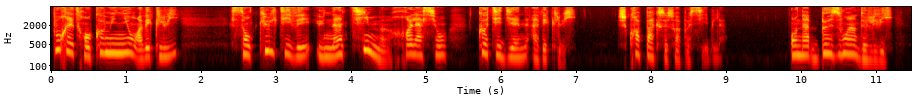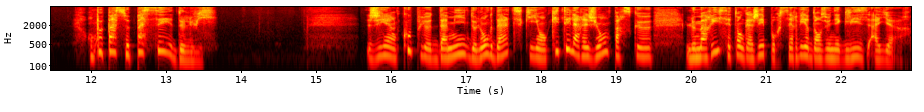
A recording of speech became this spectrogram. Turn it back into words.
pour être en communion avec lui sans cultiver une intime relation quotidienne avec lui. Je crois pas que ce soit possible. On a besoin de lui. On ne peut pas se passer de lui. J'ai un couple d'amis de longue date qui ont quitté la région parce que le mari s'est engagé pour servir dans une église ailleurs.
